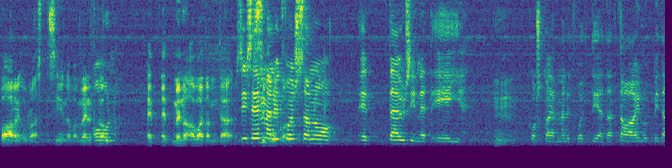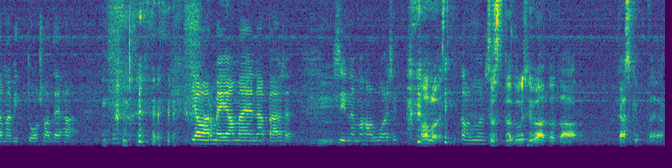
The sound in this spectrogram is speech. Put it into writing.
baariura sitten siinä vai menetkö, On. Et, et mennä avata mitään Siis en mä nyt voi sanoa että täysin, että ei. Mm. koska en mä nyt voi tietää, että tämä on ainut mitä mä vittu osaan tehdä. ja armeijaan mä en enää pääse. Mm. Sinne mä haluaisin. Haluaisit. haluaisin. Susta tulisi hyvä tota, käskyttäjä.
